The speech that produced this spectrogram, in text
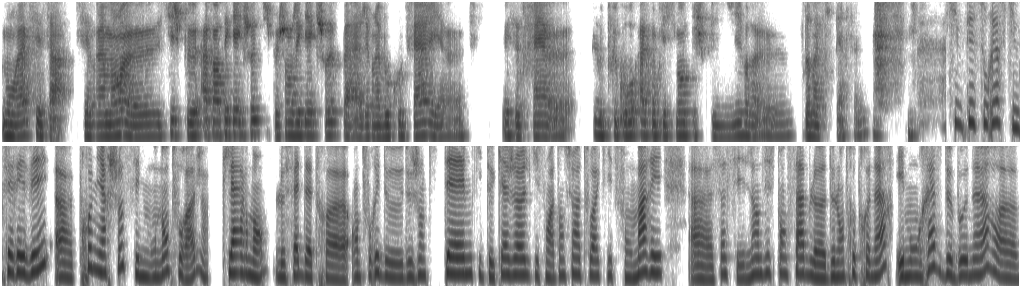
mon rêve c'est ça. C'est vraiment si je peux apporter quelque chose, si je peux changer quelque chose, bah, j'aimerais beaucoup le faire et, et ce serait le plus gros accomplissement que je puisse vivre dans ma petite personne. Ce qui me fait sourire, ce qui me fait rêver, euh, première chose, c'est mon entourage. Clairement, le fait d'être euh, entouré de, gens qui t'aiment, qui te cajolent, qui font attention à toi, qui te font marrer, euh, ça, c'est l'indispensable de l'entrepreneur. Et mon rêve de bonheur,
